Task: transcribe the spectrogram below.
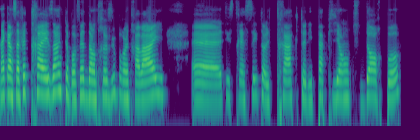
quand ça fait 13 ans que tu n'as pas fait d'entrevue pour un travail, euh, tu es stressé, tu as le trac, tu as des papillons, tu dors pas.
